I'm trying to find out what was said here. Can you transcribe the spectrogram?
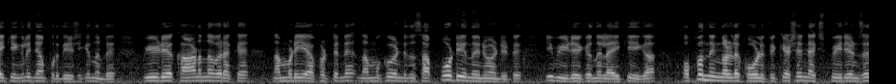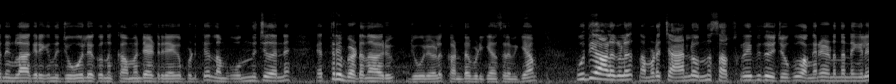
ലൈക്കെങ്കിലും ഞാൻ പ്രതീക്ഷിക്കുന്നുണ്ട്. വീഡിയോ കാണുന്നവരൊക്കെ നമ്മുടെ ഈ എഫർട്ടിന് നമുക്ക് വേണ്ടി സപ്പോർട്ട് ചെയ്യുന്നതിന് വേണ്ടിയിട്ട് ഈ വീഡിയോയ്ക്ക് ഒന്ന് ലൈക്ക് ചെയ്യുക. ഒപ്പം നിങ്ങളുടെ ക്വാളിഫിക്കേഷൻ എക്സ്പീരിയൻസ് നിങ്ങൾ ആഗ്രഹിക്കുന്ന ജോലിയൊക്കെ ഒന്ന് കമന്റായിട്ട് രേഖപ്പെടുത്തിയാൽ നമുക്ക് ഒന്നിച്ച് തന്നെ എത്രയും പെട്ടെന്ന് ആ ഒരു ജോലികൾ കണ്ടുപിടിക്കാൻ ശ്രമിക്കാം. പുതിയ ആളുകൾ നമ്മുടെ ചാനൽ ഒന്ന് സബ്സ്ക്രൈബ് ചെയ്ത് വെച്ച് നോക്കൂ. അങ്ങനെയാണെന്നുണ്ടെങ്കിൽ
